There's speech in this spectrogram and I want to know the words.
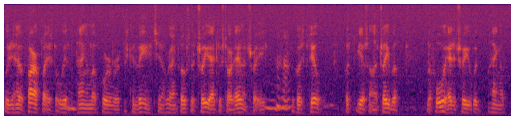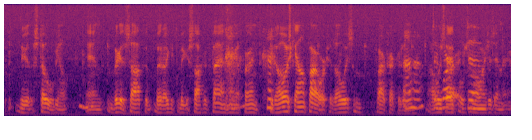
We didn't have a fireplace, but we'd mm-hmm. hang them up wherever it was convenient, you know, right close to the tree after we started having a tree. Mm-hmm. Because we still put the gifts on the tree, but before we had a tree, we'd hang up near the stove, you know. Mm-hmm. And the bigger the sock, the better I get the biggest sock I could find, hang up there. And you'd always count on fireworks. There's always some firecrackers in uh-huh. there. Always apples and oranges in there.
